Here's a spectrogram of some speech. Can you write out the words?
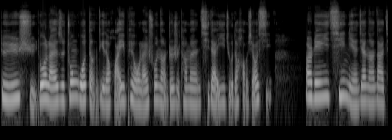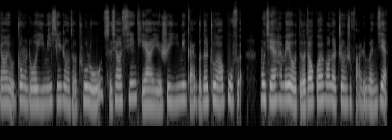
对于许多来自中国等地的华裔配偶来说呢，这是他们期待已久的好消息。二零一七年，加拿大将有众多移民新政策出炉，此项新提案也是移民改革的重要部分。目前还没有得到官方的正式法律文件，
